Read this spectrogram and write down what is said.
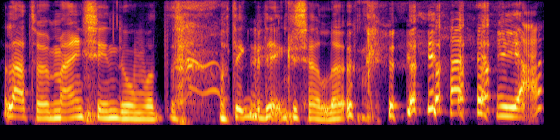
laten we mijn zin doen, wat, wat ik bedenk is heel leuk. ja.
